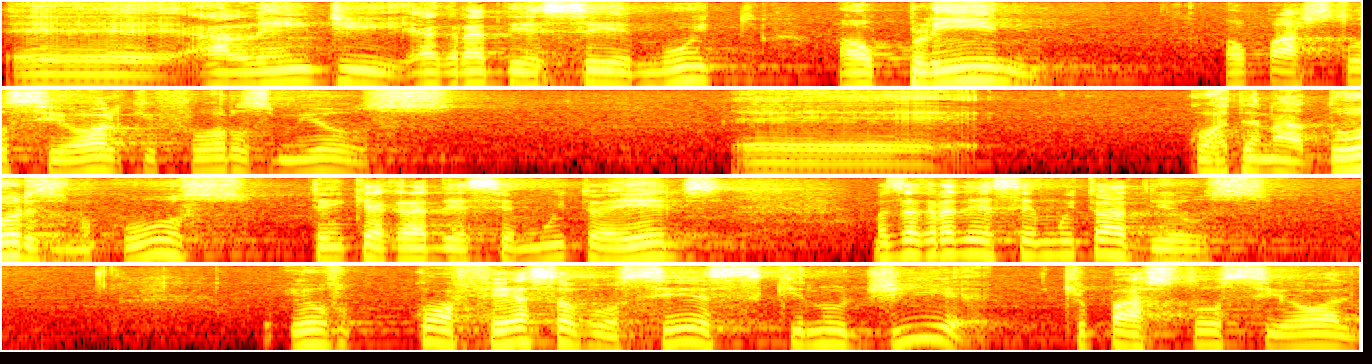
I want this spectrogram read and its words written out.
é, além de agradecer muito ao Plínio, ao pastor Cioli, que foram os meus é, coordenadores no curso, tenho que agradecer muito a eles, mas agradecer muito a Deus. Eu confesso a vocês que no dia que o pastor Cioli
